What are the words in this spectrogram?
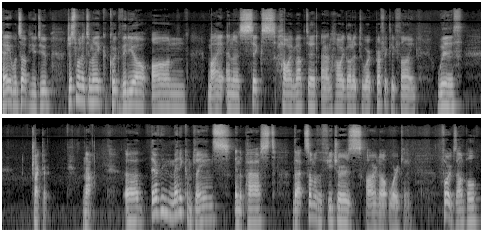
Hey, what's up YouTube? Just wanted to make a quick video on my NS6, how I mapped it and how I got it to work perfectly fine with Traktor. Now, uh, there have been many complaints in the past that some of the features are not working. For example,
